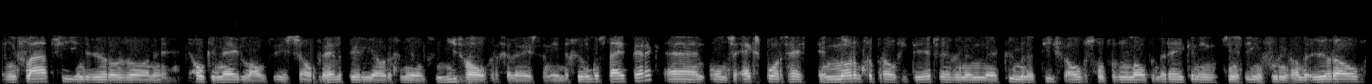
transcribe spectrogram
Inflatie in de eurozone, ook in Nederland, is over de hele periode gemiddeld niet hoger geweest dan in de guldenstijdperk. En onze export heeft enorm geprofiteerd. We hebben een uh, cumulatief overschot op de lopende rekening sinds de invoering van de euro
